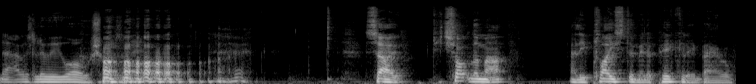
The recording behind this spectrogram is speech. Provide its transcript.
No, it was Louis Walsh, wasn't it? So he chopped them up and he placed them in a pickling barrel,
